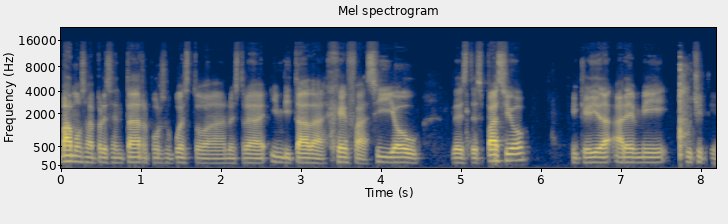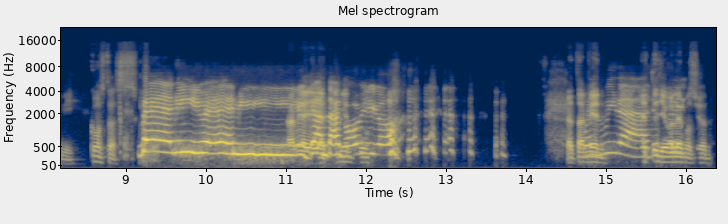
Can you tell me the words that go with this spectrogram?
vamos a presentar, por supuesto, a nuestra invitada jefa, CEO de este espacio, mi querida Aremi Cucitini. ¿Cómo estás? Vení, vení, canta conmigo. Ya también. Pues mira, ya te llegó la emoción.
